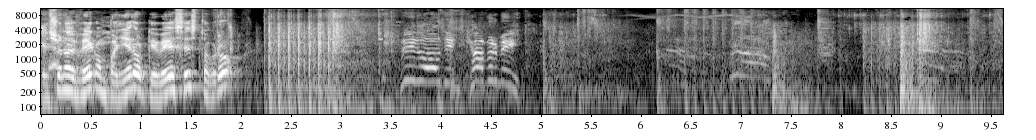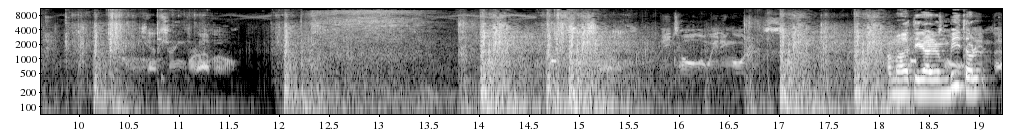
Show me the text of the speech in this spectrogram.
Eso no es B, compañero. Que B es esto, bro. Vamos a tirar un Beetle.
